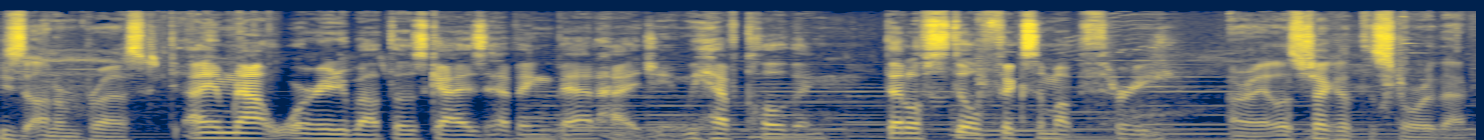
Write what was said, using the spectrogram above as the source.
He's unimpressed. I am not worried about those guys having bad hygiene. We have clothing that'll still fix them up three. All right, let's check out the store then.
